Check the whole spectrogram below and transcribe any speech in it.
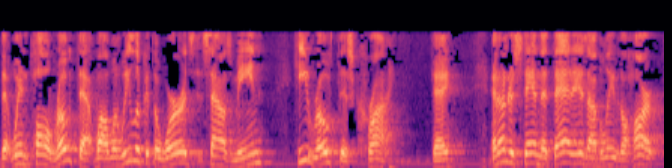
that when Paul wrote that, while when we look at the words, it sounds mean, he wrote this crying. Okay? And understand that that is, I believe, the heart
